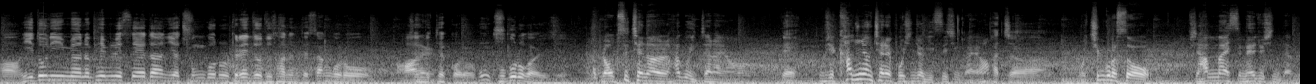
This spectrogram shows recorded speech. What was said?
어, 이 돈이면은 패밀리 세단 야 중고로 그랜저도 사는데 싼 거로 아, 제 네. 밑에 거로 그럼 9고로 가야지. 럭스 채널 하고 있잖아요. 네, 혹시 카준형 채널 보신 적 있으신가요? 봤죠. 뭐 친구로서 혹시 한 말씀 해주신다면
